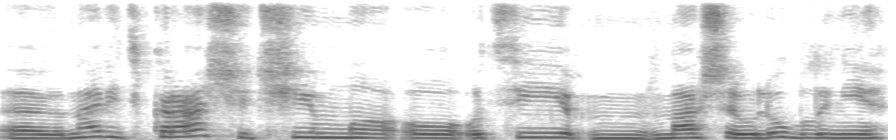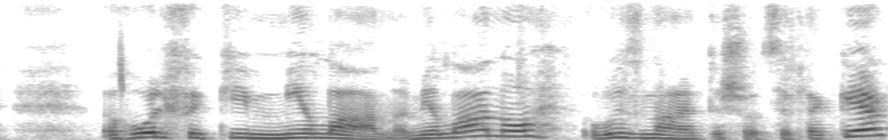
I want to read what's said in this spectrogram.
е, навіть краще, ніж оці наші улюблені гольфики Мілано. Мілано, ви знаєте, що це таке.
